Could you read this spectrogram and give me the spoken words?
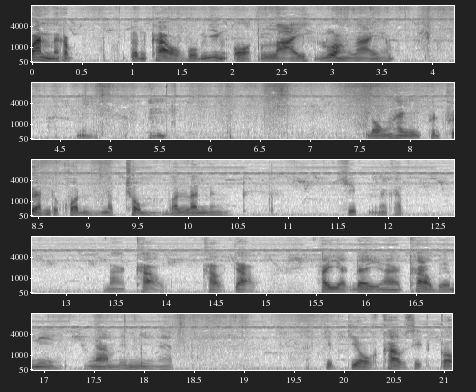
วันนะครับ ต้นข้าวผมยิ่งออกหลายร่วงหลายครับ นี่ ลงให้เพื่อนๆทุกคนรับชมวันละหนึ่งคลิปนะครับนาข้าวข้าวเจ้า ใครอยากได้นาข้าวแบบนี้งามแบบนี้นะครับ เก็บเกี่ยวข้าวเสร็จก็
